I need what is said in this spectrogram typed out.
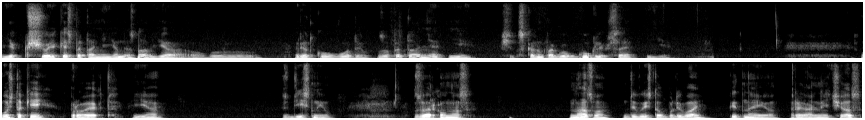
Якщо якесь питання я не знав, я в рядку вводив запитання і, скажімо так, в Google все є. Ось такий проект я здійснив. Зверху у нас назва Дивись та вболівай, під нею реальний час.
